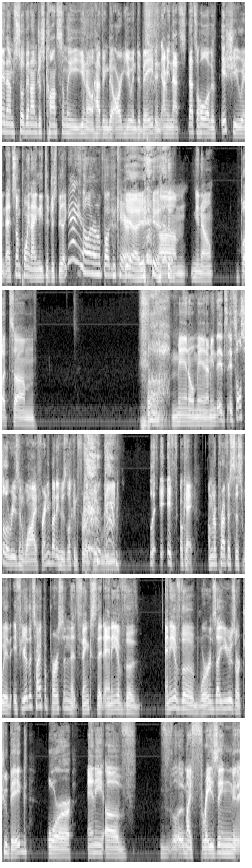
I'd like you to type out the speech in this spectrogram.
and I'm so then I'm just constantly you know having to argue and debate, and I mean that's that's a whole other issue, and at some point I need to just be like, yeah, you know, I don't fucking care, yeah yeah, um, you know, but um. Oh man, oh man! I mean, it's it's also the reason why for anybody who's looking for a good read, if okay, I'm going to preface this with if you're the type of person that thinks that any of the any of the words I use are too big or any of my phrasing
